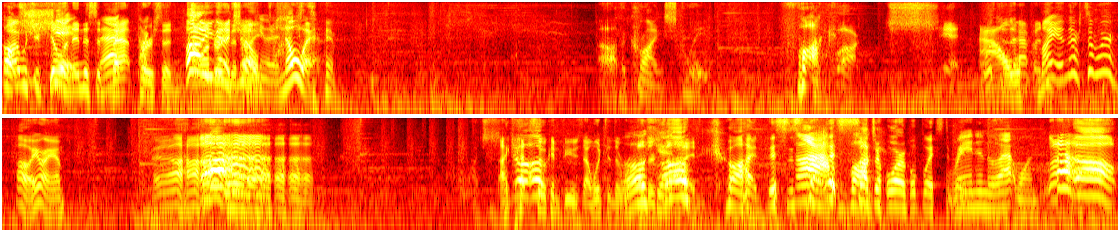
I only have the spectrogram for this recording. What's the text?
Why Oh, would you kill an innocent That- bat person? Oh, you wandering gotta the chill. night? Came out of nowhere. Damn. Oh, the crying squid. Fuck. Fuck. Shit. What Ow. just happened? Am I in there somewhere? Oh, here I am. Ah. I got Oh. so confused. I went to the Oh, other shit. oh side. God, this is Ah, this is such a horrible place to be. Ran into that one. Oh.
